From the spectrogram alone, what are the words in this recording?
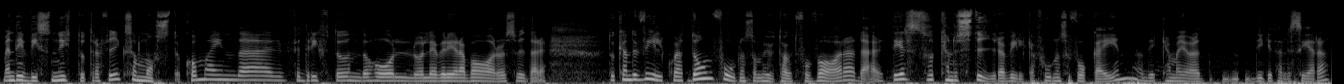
men det är viss nyttotrafik som måste komma in där för drift och underhåll och leverera varor och så vidare. Då kan du villkora att de fordon som överhuvudtaget får vara där, dels så kan du styra vilka fordon som får åka in och det kan man göra digitaliserat.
